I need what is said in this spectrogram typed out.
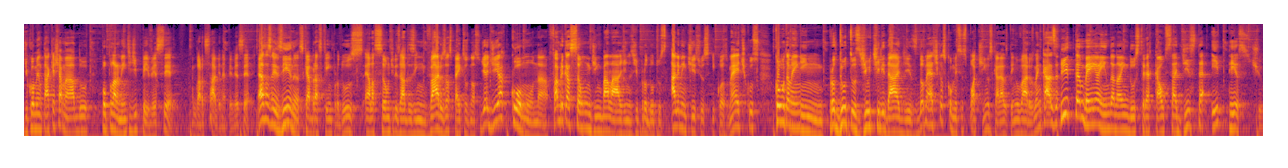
de comentar que é chamado popularmente de PVC. Agora tu sabe, né? PVC. Essas resinas que a Braskem produz, elas são utilizadas em vários aspectos do nosso dia a dia, como na fabricação de embalagens de produtos alimentícios e cosméticos, como também em produtos de utilidades domésticas, como esses potinhos, que aliás eu tenho vários lá em casa, e também ainda na indústria calçadista e têxtil.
